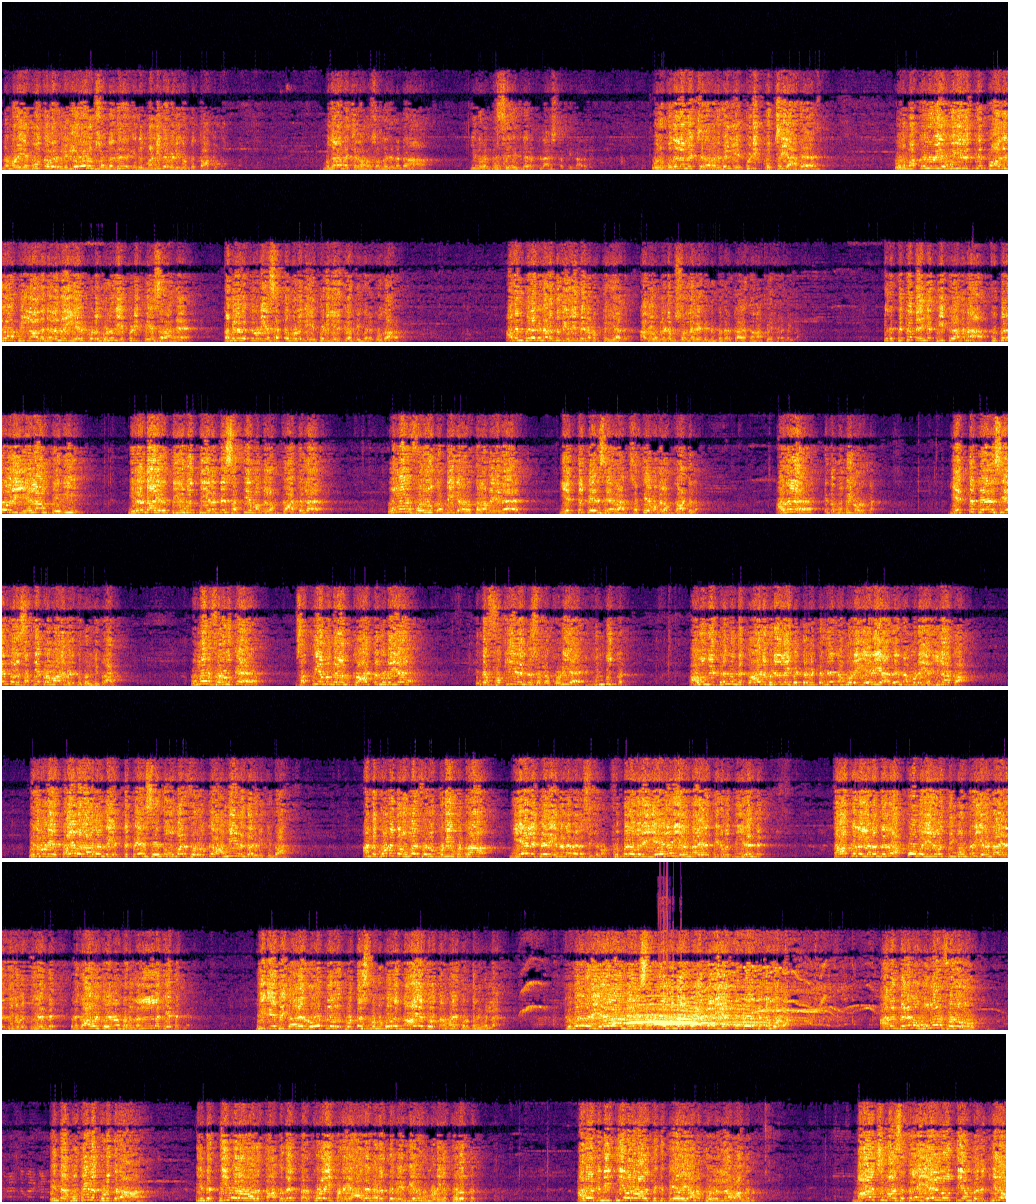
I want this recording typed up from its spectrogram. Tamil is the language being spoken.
நம்முடைய மூத்தவர்கள் எல்லோரும் சொன்னது இது மனித வெடிகுண்டு தாக்குதல். முதலமைச்சர் அவங்க சொன்னது என்னன்னா இது வந்து சிலிண்டர் பிளாஸ்ட் அப்படின்னாரு. ஒரு முதலமைச்சர் அவர்கள் எப்படி கொச்சையாக ஒரு மக்களுடைய உயிருக்கு பாதுகாப்பு இல்லாத நிலைமை ஏற்படும் பொழுது எப்படி பேசுறாங்க? தமிழகத்தினுடைய சட்டம் ஒழுங்கு எப்படி இருக்கு அப்படிங்கிறதுக்கு உதாரணம். அதன் பிறகு நடந்தது எதுவுமே நமக்கு தெரியாது. அதை உங்களிடம் சொல்ல வேண்டும் என்பதற்காகத்தான் நான் பேசுறேன் ஐயா. இந்த திட்டத்தை எங்க தீட்டுறாங்கன்னா பிப்ரவரி ஏழாம் தேதி இரண்டாயிரத்தி இருபத்தி இரண்டு சத்தியமங்கலம் காட்டுல உமர் ஃபரூக் அப்படிங்கிற தலைமையில எட்டு பேர் சேர்றாங்க சத்தியமங்கலம் காட்டுல. அதுல இந்த முபின் ஒருத்தன் எட்டு பேர் சேர்ந்து ஒரு சத்திய பிரமாணம் எடுத்துக் கொள்கின்றார் உமர் ஃபருக்க சத்தியமங்கலம் காட்டினுடைய இந்த ஃபக்கீர் என்று சொல்லக்கூடிய இந்துக்கள். அவங்கிட்ட இருந்து இந்த காடு விடுதலை பெற்று விட்டது நம்முடைய ஏரியா அது நம்முடைய இலாக்கா. இதனுடைய தலைவராக அந்த எட்டு பேர் சேர்ந்து உமர் ஃபரூக் அமீர் என்று அறிவிக்கின்றார். அந்த கூட்டத்தை உமர் ஃபருக் முடிவு பண்றான். ஏழு பேர் என்னென்ன வேலை செய்யணும்? பிப்ரவரி ஏழு இரண்டாயிரத்தி இருபத்தி இரண்டு. தாக்குதல் நடந்தது அக்டோபர் இருபத்தி மூன்று இரண்டாயிரத்தி இருபத்தி இரண்டு. இது காவல்துறை நண்பர்கள் நல்லா கேட்டுங்க பிஜேபி காரர் ரோட்ல ஒரு ப்ரொட்டஸ்ட் பண்ணும்போது நாய துரத்துற மாதிரி துரத்துறீங்கல்ல பிப்ரவரி ஏழாம் தேதி சத்தியமங்கல காட்டில் எட்டு பேர் திட்டம் போடுறான் அதன் பிறகு உமர் ஃபரூக் இந்த முபீனு கொடுக்கிறான் இந்த தீவிரவாத தாக்குதல் தற்கொலை படையாக நடத்த வேண்டியது உன்னுடைய பொறுப்பு. அதற்கு நீ தீவிரவாதத்துக்கு தேவையான பொருள் எல்லாம் வாங்கணும். மார்ச் மாசத்துல 750 ஐம்பது கிலோ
